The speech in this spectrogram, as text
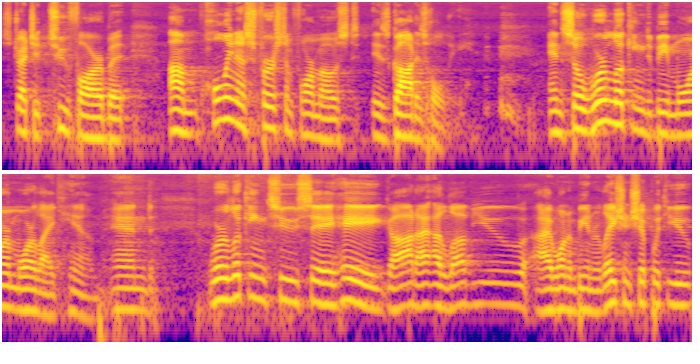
stretch it too far, but um, holiness, first and foremost, is God is holy. And so we're looking to be more and more like Him. And we're looking to say, hey, God, I, I love you. I want to be in relationship with you.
